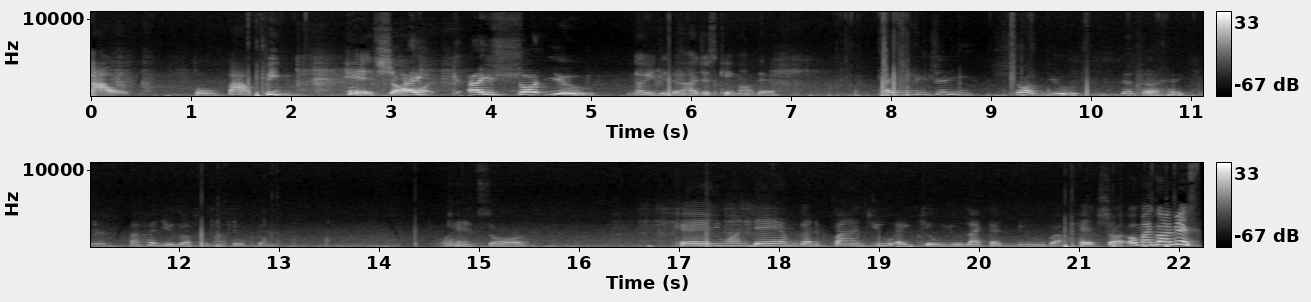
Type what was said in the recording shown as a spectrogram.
Bow. Boom, bow, bing. Headshot. I I shot you. No, you didn't. I just came out there. I literally shot you. What the heck, man? I heard you lost my friend. What? Cancer. Okay, one day I'm gonna find you and kill you like a noob. Headshot. Oh my god, I missed!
